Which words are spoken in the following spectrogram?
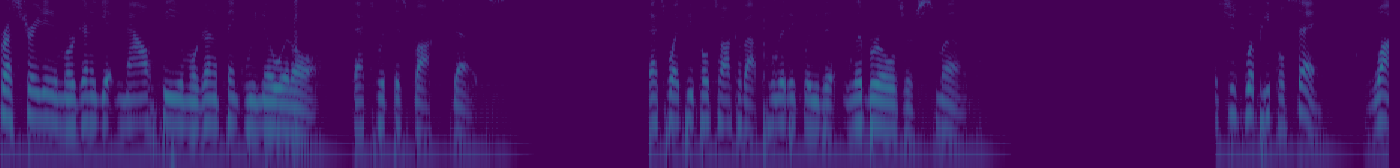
frustrated and we're going to get mouthy and we're going to think we know it all. That's what this box does. That's why people talk about politically that liberals are smug. It's just what people say. Why?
